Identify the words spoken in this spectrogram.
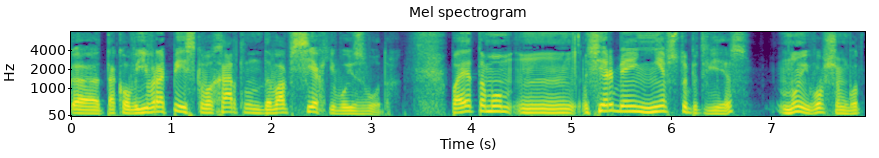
э, такого европейского Хартленда во всех его изводах. Поэтому Сербия не вступит в ЕС. Ну и, в общем, вот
